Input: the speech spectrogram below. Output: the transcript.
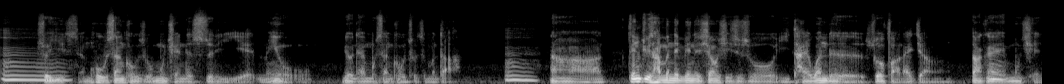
嗯，所以神户山口组目前的势力也没有六代目山口组这么大，嗯，那根据他们那边的消息是说，以台湾的说法来讲，大概目前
